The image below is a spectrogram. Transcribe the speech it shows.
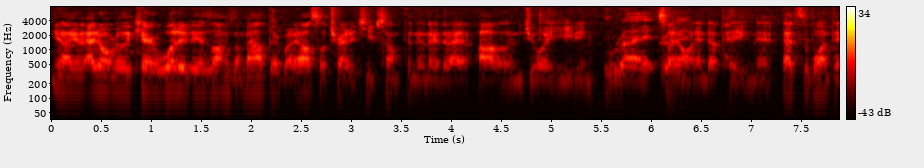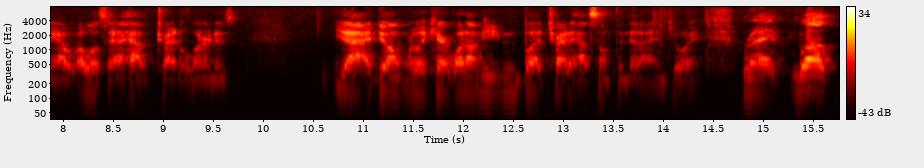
You know, I don't really care what it is as long as I'm out there, but I also try to keep something in there that I, I'll enjoy eating, right, so I don't end up hating it. That's the one thing I, I will say I have tried to learn is. Yeah, I don't really care what I'm eating, but try to have something that I enjoy. Right. Well,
